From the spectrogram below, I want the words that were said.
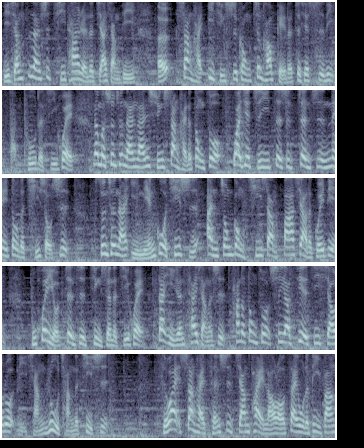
李强自然是其他人的假想敌，而上海疫情失控，正好给了这些势力反扑的机会。那么孙春兰南巡上海的动作，外界质疑这是政治内斗的起手式。孙春兰已年过七十，按中共七上八下的规定，不会有政治晋升的机会。但引人猜想的是，他的动作是要借机削弱李强入常的气势。此外，上海曾是江派牢牢在握的地方，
